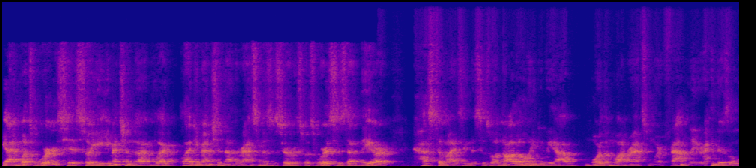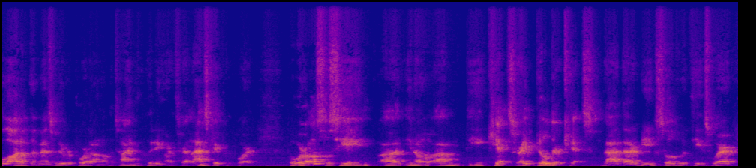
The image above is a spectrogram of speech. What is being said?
Yeah, and what's worse is so you mentioned that. I'm glad you mentioned that the ransom as a service. What's worse is that they are customizing this as well. Not only do we have more than one ransomware family, right? There's a lot of them as we report on all the time, including our threat landscape report. But we're also seeing, uh, you know, um, the kits, right? Builder kits that, that are being sold with these, where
